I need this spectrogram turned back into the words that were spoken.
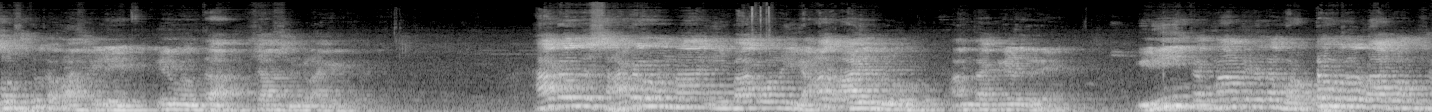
ಸಂಸ್ಕೃತ ಭಾಷೆಯಲ್ಲಿ ಇರುವಂಥ ಶಾಸನಗಳಾಗಿವೆ. ಹಾಗಾದ್ರೆ ಸಾಗರವನ್ನ ಈ ಭಾಗವನ್ನು ಯಾರು ಆಳಿದ್ರು ಅಂತ ಕೇಳಿದ್ರೆ, ಇಡೀ ಕರ್ನಾಟಕದ ಮೊಟ್ಟ ಮೊದಲ ರಾಜವಂಶ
